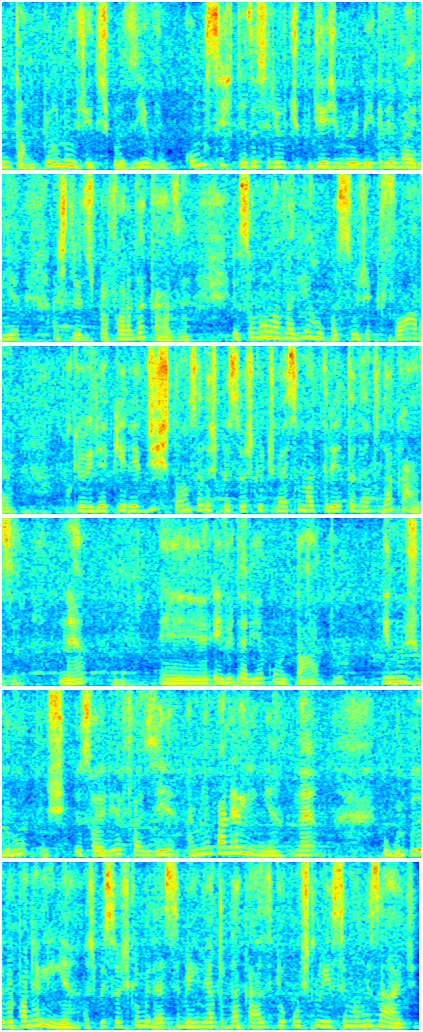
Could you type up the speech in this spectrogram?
Então, pelo meu jeito explosivo, com certeza eu seria o tipo de ex-BBB que levaria as tretas pra fora da casa. Eu só não lavaria roupa suja aqui fora porque eu iria querer distância das pessoas que eu tivesse uma treta dentro da casa, né? É, evitaria contato e nos grupos eu só iria fazer a minha panelinha, né? O grupo da minha panelinha, as pessoas que eu me desse bem dentro da casa, que eu construísse uma amizade.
